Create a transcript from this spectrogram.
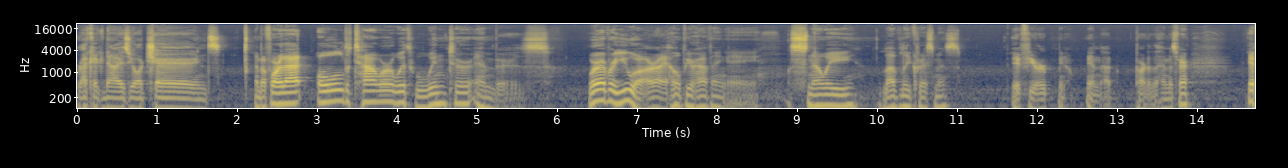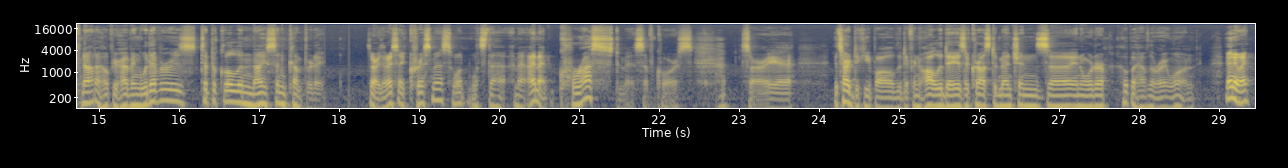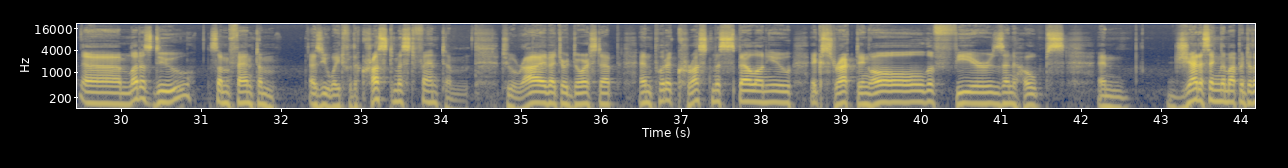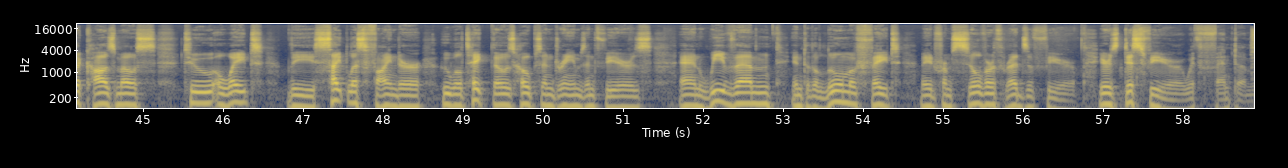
Recognize your chains. And before that, Old Tower with Winter Embers. Wherever you are, I hope you're having a snowy, lovely Christmas. If you're, you know, in that part of the hemisphere. If not, I hope you're having whatever is typical and nice and comforting. Sorry, did I say Christmas? What what's that? I meant I meant Crustmas, of course. Sorry, uh, it's hard to keep all the different holidays across dimensions uh, in order. Hope I have the right one. Anyway, um, let us do some Phantom as you wait for the Crustmas Phantom to arrive at your doorstep and put a Crustmas spell on you, extracting all the fears and hopes and jettisoning them up into the cosmos to await the sightless finder who will take those hopes and dreams and fears and weave them into the loom of fate made from silver threads of fear. Here's Disfear with Phantom.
